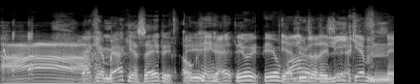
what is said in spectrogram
ah. Jeg kan mærke, at jeg sagde det. det Okay. Ja, det er jo, det er jo Jeg meget- lytter det lige igennem øh,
